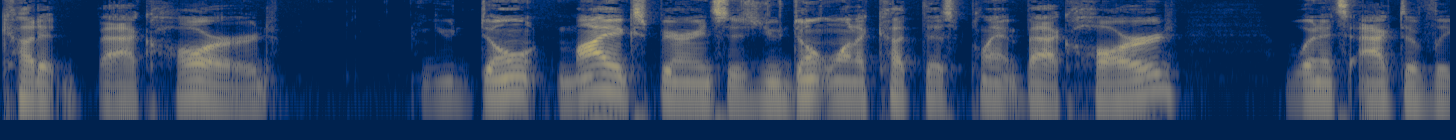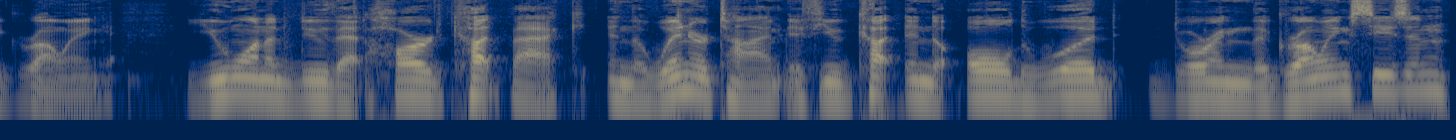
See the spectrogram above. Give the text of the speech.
cut it back hard, you don't my experience is you don't want to cut this plant back hard when it's actively growing. You want to do that hard cut back in the wintertime. If you cut into old wood during the growing season,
